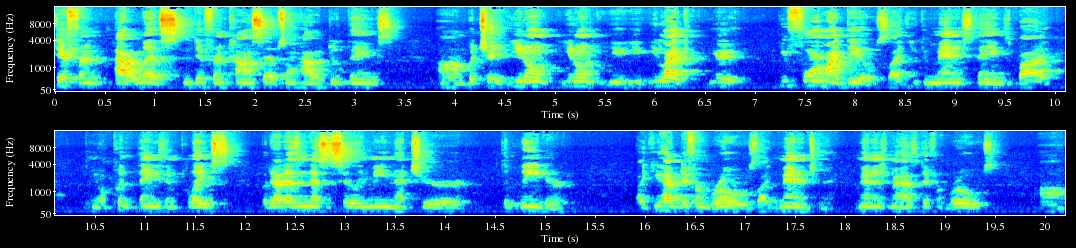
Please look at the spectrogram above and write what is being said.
different outlets and different concepts on how to do things, um, but you you don't you don't you, you, you like you you form ideals. Like you can manage things by you know putting things in place but that doesn't necessarily mean that you're the leader. Like you have different roles, like management. Management has different roles um,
